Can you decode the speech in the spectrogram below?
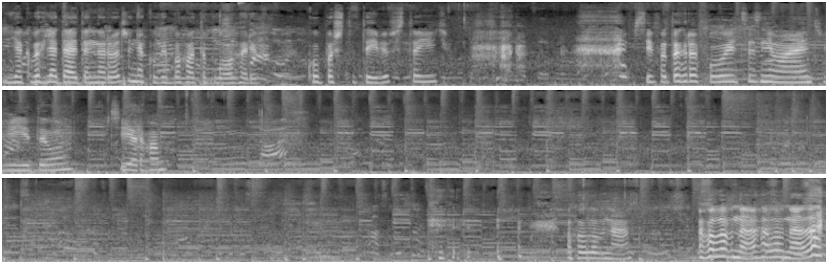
Як виглядає день народження, коли багато блогерів? Купа штативів стоїть. Всі фотографуються, знімають відео. Черга. Головна. Головна, головна, так?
